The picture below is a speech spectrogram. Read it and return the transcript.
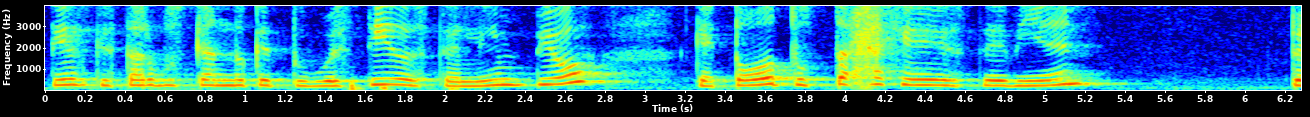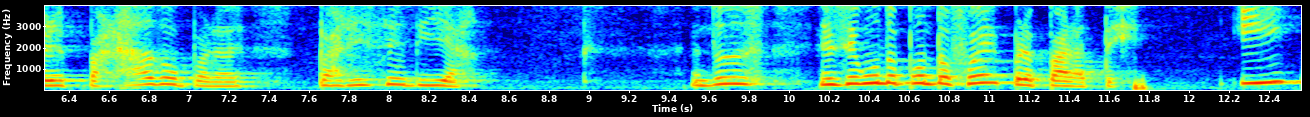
Tienes que estar buscando que tu vestido esté limpio, que todo tu traje esté bien, preparado para, para ese día. Entonces, el segundo punto fue prepárate. Y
